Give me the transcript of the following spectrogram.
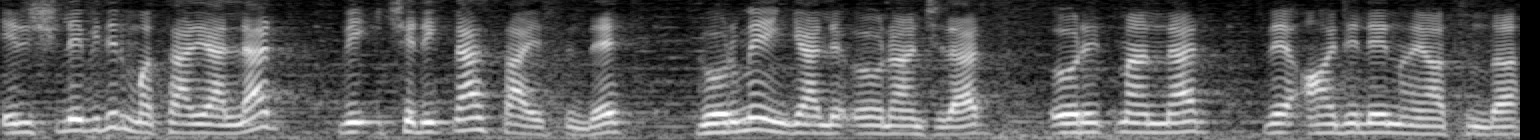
erişilebilir materyaller ve içerikler sayesinde görme engelli öğrenciler, öğretmenler ve ailelerin hayatında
